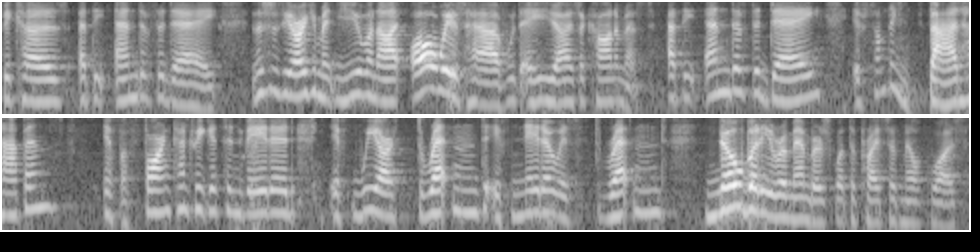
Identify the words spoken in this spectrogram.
because at the end of the day, and this is the argument you and I always have with AEI's economists, at the end of the day, if something bad happens, if a foreign country gets invaded, if we are threatened, if NATO is threatened, Nobody remembers what the price of milk was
